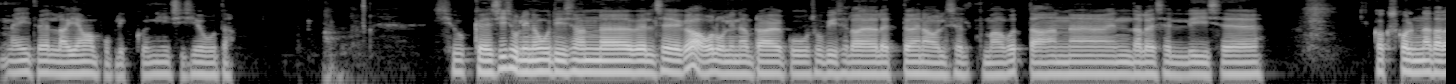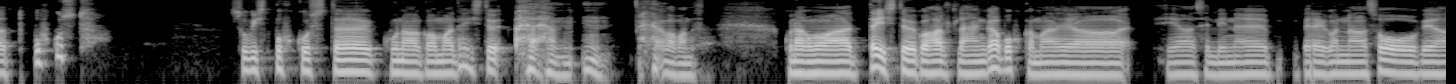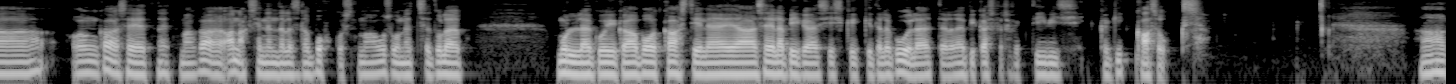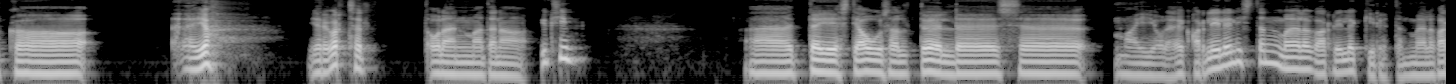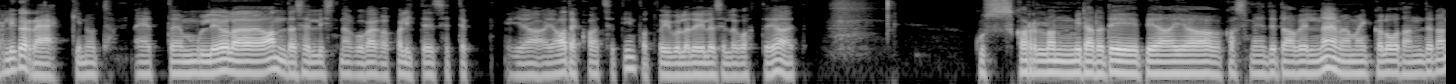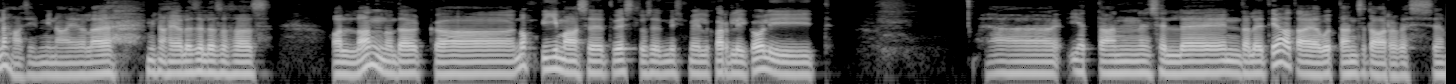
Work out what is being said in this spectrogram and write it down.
meid veel laiema publikuni siis jõuda. Sihuke sisuline uudis on veel see ka oluline praegu suvisel ajal, et tõenäoliselt ma võtan endale sellise kaks-kolm nädalat puhkust suvist puhkust, äh, kuna ka oma täistöö, vabandust, kuna ka oma täistöökohalt lähen ka puhkama ja, ja selline perekonna soov ja on ka see, et, et ma ka annaksin endale seda puhkust, ma usun, et see tuleb mulle kui ka podcast'ile ja seeläbi ka siis kõikidele kuulajatele pikas perspektiivis ikkagi kasuks. aga jah järjekordselt olen ma täna üksi äh,. täiesti ausalt öeldes äh, ma ei ole Karlile helistanud, ma ei ole Karlile kirjutanud, ma ei ole Karliga rääkinud, et mul ei ole anda sellist nagu väga kvaliteetset ja, ja adekvaatset infot võib-olla teile selle kohta ja et kus Karl on, mida ta teeb ja, ja kas me teda veel näeme, ma ikka loodan teda näha siin, mina ei ole, mina ei ole selles osas alla andnud, aga noh, viimased vestlused, mis meil Karliga olid äh,, jätan selle endale teada ja võtan seda arvesse.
